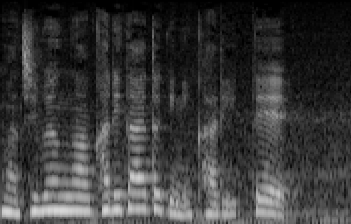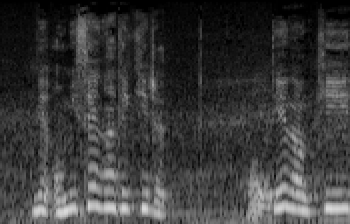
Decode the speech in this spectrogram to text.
まあ、自分が借りたい時に借りてでお店ができるっていうのを聞い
